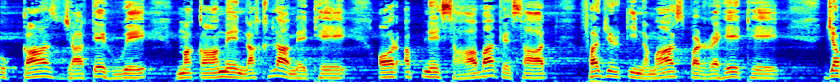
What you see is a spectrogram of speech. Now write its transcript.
اکاس جاتے ہوئے مقام نخلا میں تھے اور اپنے صحابہ کے ساتھ فجر کی نماز پڑھ رہے تھے۔ جب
